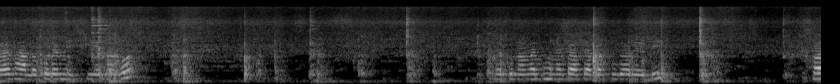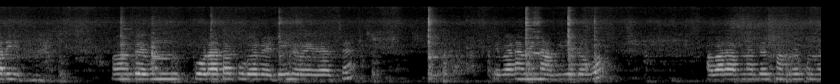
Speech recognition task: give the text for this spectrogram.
আবার ভালো করে মিশিয়ে নেব। দেখুন, আমার ধনে পাতাটা পুরো রেডি সরি আমার বেগুন পোড়াটা পুরো রেডি হয়ে গেছে। এবার আমি নামিয়ে দেবো। আবার আপনাদের সঙ্গে কোনো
